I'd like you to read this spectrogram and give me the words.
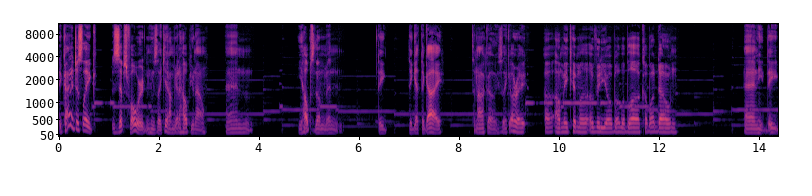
It kind of just like zips forward, and he's like, yeah, I'm gonna help you now, and he helps them, and they they get the guy, Tanaka. He's like, all right, uh, I'll make him a, a video, blah blah blah. Come on down. And he, they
